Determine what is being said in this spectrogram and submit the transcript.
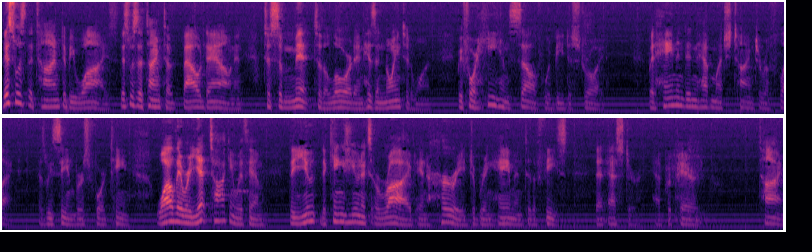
This was the time to be wise. This was the time to bow down and to submit to the Lord and his anointed one before he himself would be destroyed. But Haman didn't have much time to reflect, as we see in verse 14. While they were yet talking with him, the, the king's eunuchs arrived and hurried to bring Haman to the feast that Esther had prepared. Time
